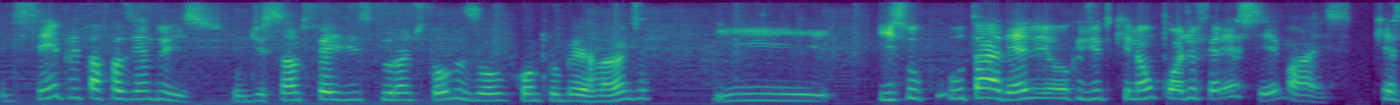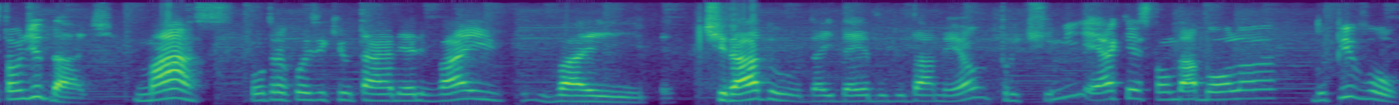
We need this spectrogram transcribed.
Ele sempre está fazendo isso. O de Santos fez isso durante todo o jogo contra o Berlândia. E isso o Tardelli eu acredito que não pode oferecer mais. Questão de idade. Mas, outra coisa que o Tardelli vai, vai tirar do, da ideia do Dudamel para o time é a questão da bola do pivô.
